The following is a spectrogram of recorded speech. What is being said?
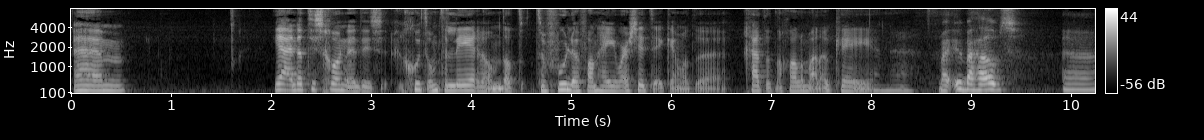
Ehm, ja, en dat is gewoon, het is goed om te leren, om dat te voelen van, hé, hey, waar zit ik en wat eh, gaat het nog allemaal oké? Eh, Maar überhaupt, eh,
